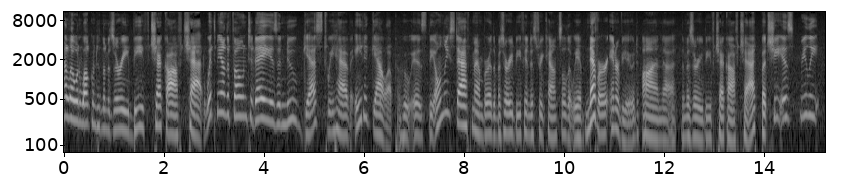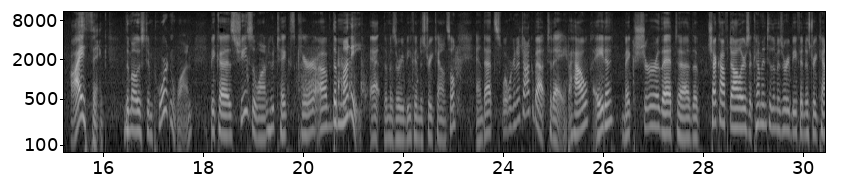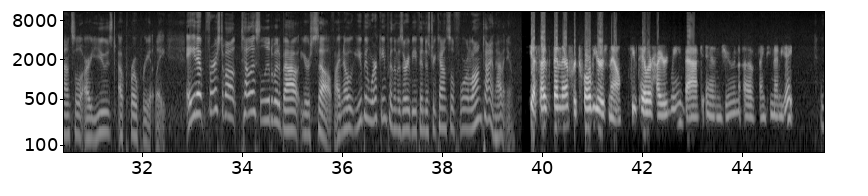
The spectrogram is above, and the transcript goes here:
Hello and welcome to the Missouri Beef Checkoff Chat. With me on the phone today is a new guest. We have Ada Gallup, who is the only staff member of the Missouri Beef Industry Council that we have never interviewed on uh, the Missouri Beef Checkoff Chat, but she is really, I think, the most important one because she's the one who takes care of the money at the Missouri Beef Industry Council. And that's what we're going to talk about today. How Ada makes sure that uh, the checkoff dollars that come into the Missouri Beef Industry Council are used appropriately. Ada, first of all, tell us a little bit about yourself. I know you've been working for the Missouri Beef Industry Council for a long time, haven't you? Yes, I've been there for 12 years now. Steve Taylor hired me back in June of 1998.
